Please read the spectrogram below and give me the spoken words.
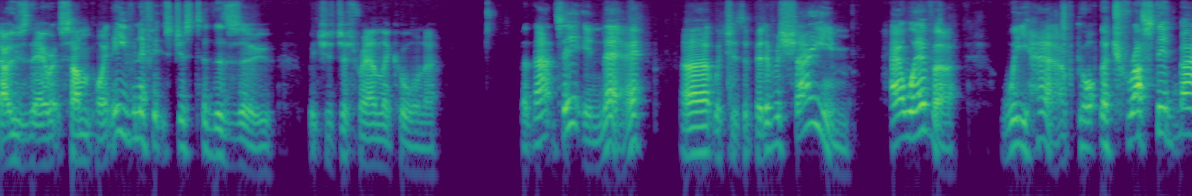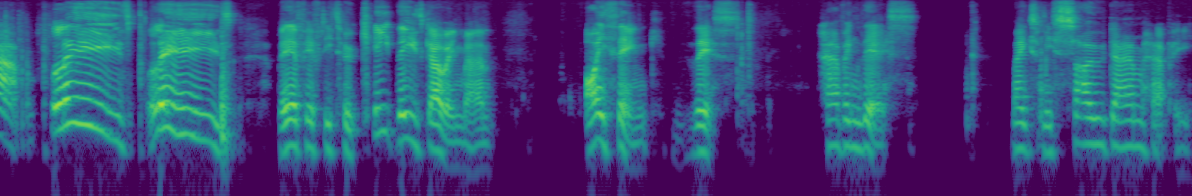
goes there at some point, even if it's just to the zoo, which is just round the corner. But that's it in there, uh, which is a bit of a shame. However, we have got the trusted map. Please, please, Beer 52, keep these going, man. I think this, having this, makes me so damn happy.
